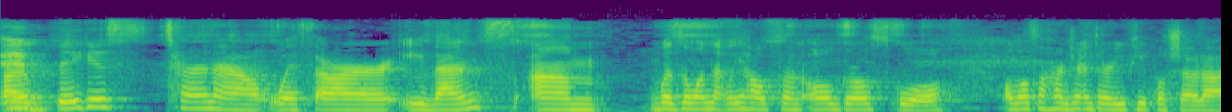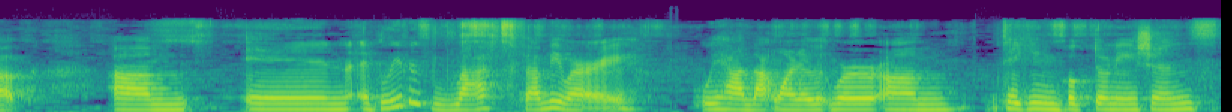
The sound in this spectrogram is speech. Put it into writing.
And our biggest turnout with our events um, was the one that we held for an all girls school. Almost 130 people showed up. Um, in, I believe it's last February. We had that one. We're um, taking book donations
